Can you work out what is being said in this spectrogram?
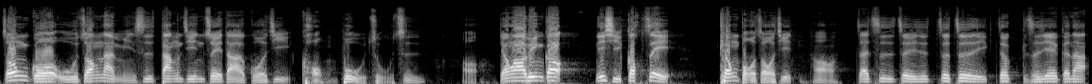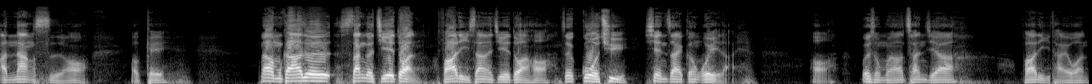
中国武装难民是当今最大国际恐怖组织哦。中华民国，你是国际恐怖组织哦。在这这里这这里就直接跟他 announce 哦。OK，那我们看到这三个阶段，法理三个阶段哈，这过去、现在跟未来。好，为什么要参加法理台湾？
